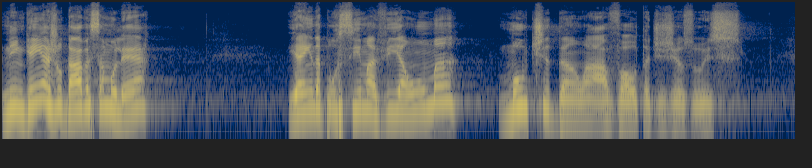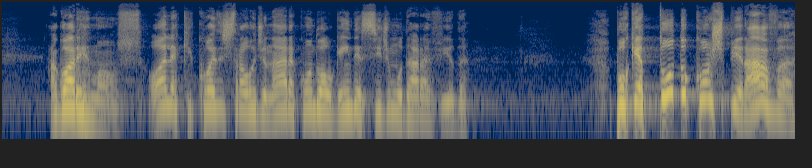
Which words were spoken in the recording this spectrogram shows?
Ninguém ajudava essa mulher. E ainda por cima havia uma multidão à volta de Jesus. Agora, irmãos, olha que coisa extraordinária quando alguém decide mudar a vida. Porque tudo conspirava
